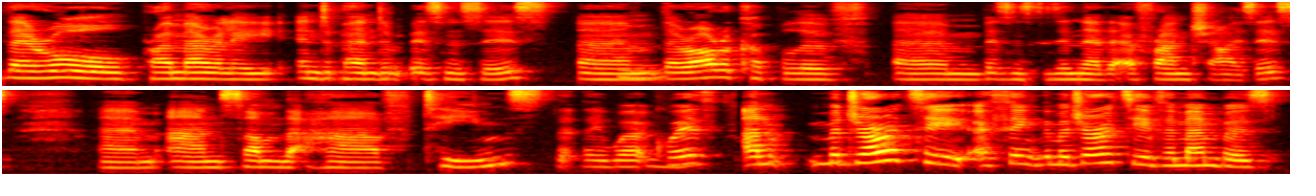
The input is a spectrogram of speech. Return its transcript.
they're all primarily independent businesses. Um, mm. There are a couple of um, businesses in there that are franchises. Um, and some that have teams that they work mm. with. And majority, I think the majority of the members,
